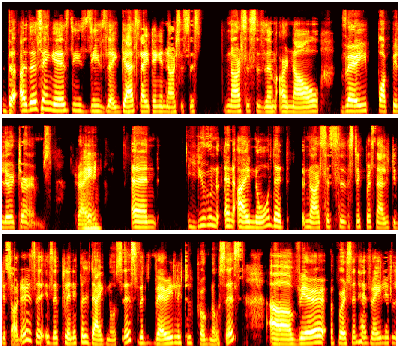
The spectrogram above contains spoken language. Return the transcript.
the other thing is these these like gaslighting and narcissist narcissism are now very popular terms, right? mhm, And you and I know that narcissistic personality disorder is a, is a clinical diagnosis with very little prognosis, uh, where a person has very little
